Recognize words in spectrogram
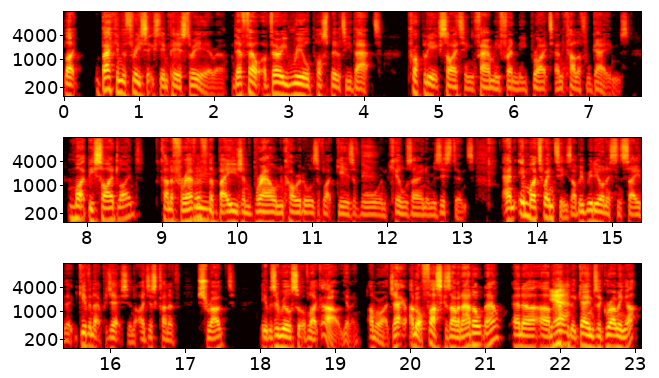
Like back in the 360 and PS3 era, there felt a very real possibility that properly exciting, family friendly, bright, and colourful games might be sidelined kind of forever for the beige and brown corridors of like Gears of War and Killzone and Resistance. And in my 20s, I'll be really honest and say that given that projection, I just kind of shrugged. It was a real sort of like, oh, you know, I'm all right, Jack. I'm not fussed because I'm an adult now, and uh, I'm Yeah. happy that games are growing up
